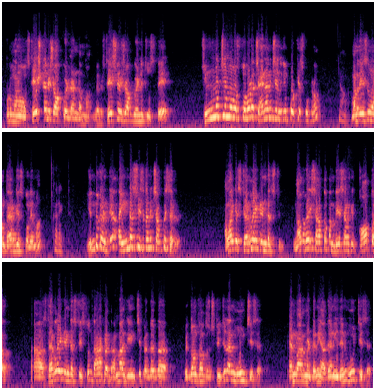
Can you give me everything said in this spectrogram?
ఇప్పుడు మనం స్టేషనరీ షాప్ వెళ్ళండి అమ్మా. మీరు స్టేషనరీ షాప్ వెళ్ళి చూస్తే చిన్న చిన్న వస్తువులు కూడా చైనా నుంచి ఎందుకు ఇంపోర్ట్ చేసుకుంటున్నాం? మన దేశంలో మనం తయారు చేసుకోలేమా? కరెక్ట్ ఎందుకంటే ఆ ఇండస్ట్రీస్ అన్ని చంపేశారు. అలాగే స్టెర్లైట్ ఇండస్ట్రీ నలభై శాతం మన దేశానికి కాపర్ స్టెర్లైట్ ఇండస్ట్రీస్ దాని అక్కడ ధర్నాలు చేయించి పెద్ద పెద్ద విధ్వంసాలు సృష్టించి దాన్ని మూయించేశారు ఎన్వైరన్మెంట్ అని అదని ఇదని మూయించేశారు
